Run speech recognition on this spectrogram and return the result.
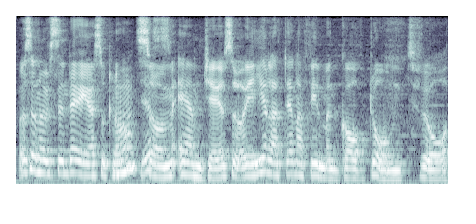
och sen har vi Zendaya såklart, Mm, yes. som MJ och så. Jag gillar att denna filmen gav de två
